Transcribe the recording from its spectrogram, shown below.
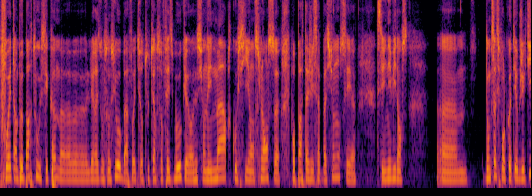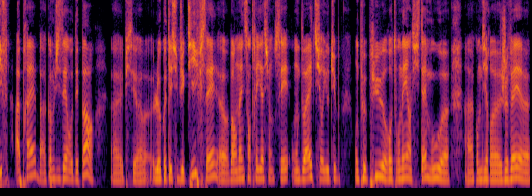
faut être un peu partout. C'est comme euh, les réseaux sociaux. Bah, faut être sur Twitter, sur Facebook. si on est une marque ou si on se lance pour partager sa passion, c'est c'est une évidence. Euh, donc ça c'est pour le côté objectif. Après, bah, comme je disais au départ, euh, et puis euh, le côté subjectif, c'est euh, bah, on a une centralisation. C'est on doit être sur YouTube. On peut plus retourner un système où, comment dire, je vais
